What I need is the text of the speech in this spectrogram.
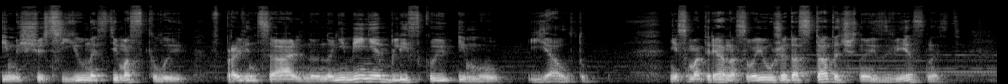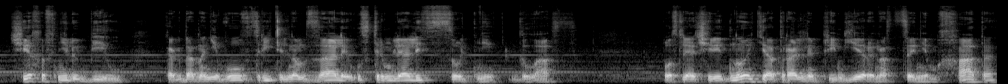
им еще с юности Москвы в провинциальную, но не менее близкую ему Ялту. Несмотря на свою уже достаточную известность, Чехов не любил, когда на него в зрительном зале устремлялись сотни глаз. После очередной театральной премьеры на сцене МХАТа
